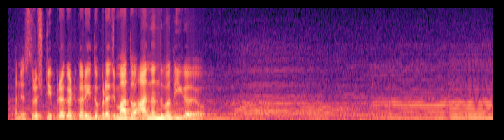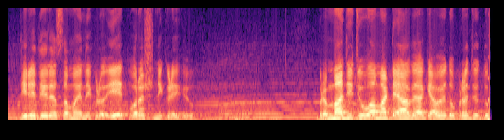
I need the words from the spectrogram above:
અને સૃષ્ટિ પ્રગટ કરી તો બ્રજમાં તો આનંદ વધી ગયો. ધીરે ધીરે સમય નીકળ્યો, એક વર્ષ નીકળી ગયો. બ્રહ્માજી જોવા માટે આવ્યા કે હવે તો બ્રજ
